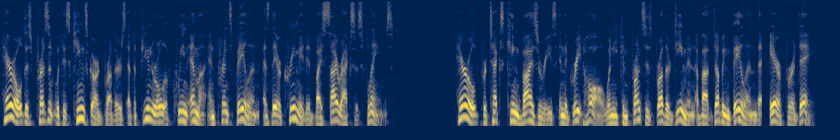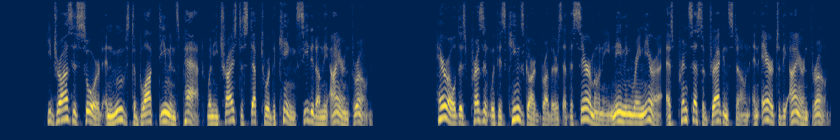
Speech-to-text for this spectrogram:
Harrold is present with his Kingsguard brothers at the funeral of Queen Aemma and Prince Baelon as they are cremated by Syrax's flames. Harrold protects King Viserys in the Great Hall when he confronts his brother Daemon about dubbing Baelon the heir for a day. He draws his sword and moves to block Daemon's path when he tries to step toward the king seated on the Iron Throne. Harrold is present with his Kingsguard brothers at the ceremony naming Rhaenyra as Princess of Dragonstone and heir to the Iron Throne.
